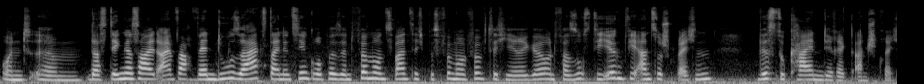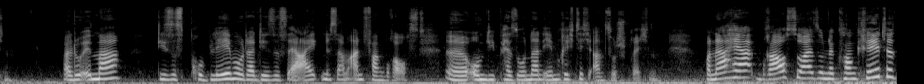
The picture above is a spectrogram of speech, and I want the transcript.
Und ähm, das Ding ist halt einfach, wenn du sagst, deine Zielgruppe sind 25 bis 55-Jährige und versuchst die irgendwie anzusprechen, wirst du keinen direkt ansprechen. Weil du immer dieses Problem oder dieses Ereignis am Anfang brauchst, äh, um die Person dann eben richtig anzusprechen. Von daher brauchst du also eine konkrete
